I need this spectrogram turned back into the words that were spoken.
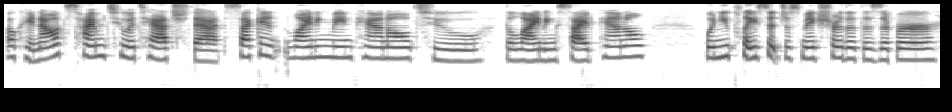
Okay, now it's time to attach that second lining main panel to the lining side panel. When you place it, just make sure that the zipper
